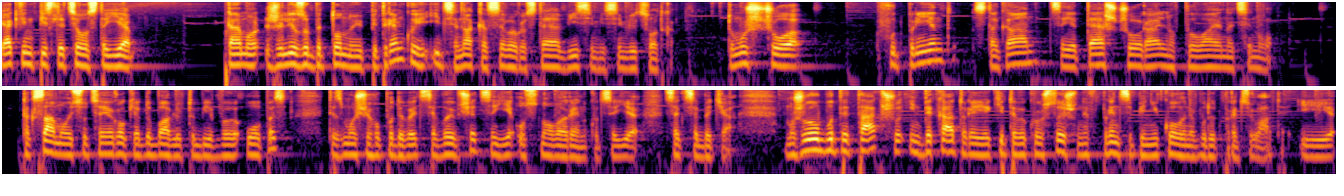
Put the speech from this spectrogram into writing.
як він після цього стає прямо желізобетонною підтримкою, і ціна красиво росте 8,7%. Тому що футпринт, стакан це є те, що реально впливає на ціну. Так само, ось у цей урок я добавлю тобі в опис, ти зможеш його подивитися, вивчити, це є основа ринку, це є секція биття. Можливо бути так, що індикатори, які ти використовуєш, вони в принципі ніколи не будуть працювати. І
